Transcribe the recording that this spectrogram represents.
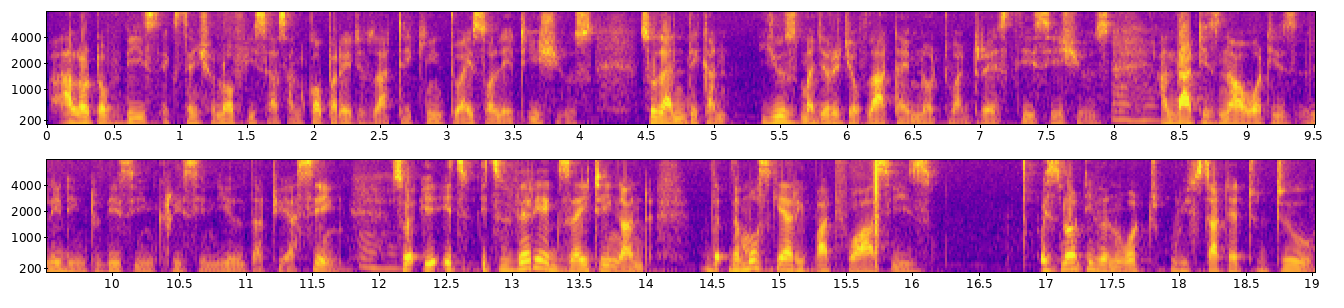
a lot of these extension officers and cooperatives are taking to isolate issues so that they can use majority of that time not to address these issues mm-hmm. and that is now what is leading to this increase in yield that we are seeing mm-hmm. so it, it's it's very exciting and the, the most scary part for us is it's not even what we've started to do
